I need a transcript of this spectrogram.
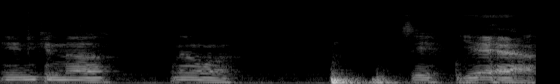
And you can, uh, I don't wanna, see, yeah.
